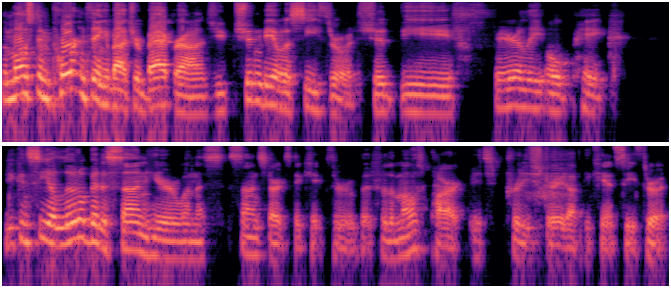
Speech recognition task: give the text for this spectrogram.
the most important thing about your background is you shouldn't be able to see through it. It should be fairly opaque. You can see a little bit of sun here when the sun starts to kick through, but for the most part, it's pretty straight up. You can't see through it.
